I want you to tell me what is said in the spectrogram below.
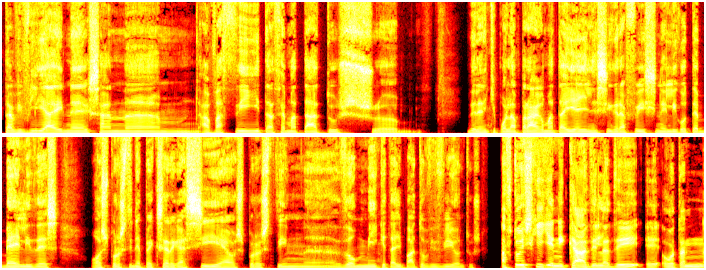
τα βιβλία είναι σαν ε, αβαθή, τα θέματά τους ε, δεν λένε και πολλά πράγματα, οι Έλληνες συγγραφείς είναι λίγο τεμπέληδες ως προς την επεξεργασία, ως προς την ε, δομή και τα λοιπά των βιβλίων τους. Αυτό ισχύει γενικά, δηλαδή όταν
